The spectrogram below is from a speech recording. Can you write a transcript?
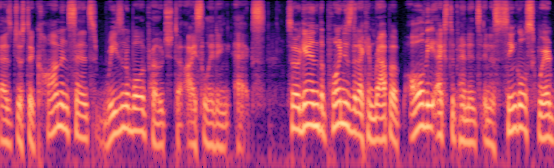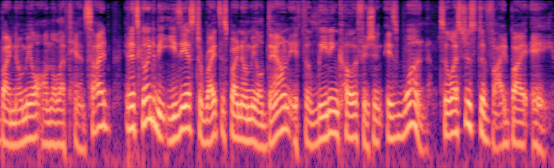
as just a common sense, reasonable approach to isolating x. So again, the point is that I can wrap up all the x dependence in a single squared binomial on the left-hand side, and it's going to be easiest to write this binomial down if the leading coefficient is 1. So let's just divide by a.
